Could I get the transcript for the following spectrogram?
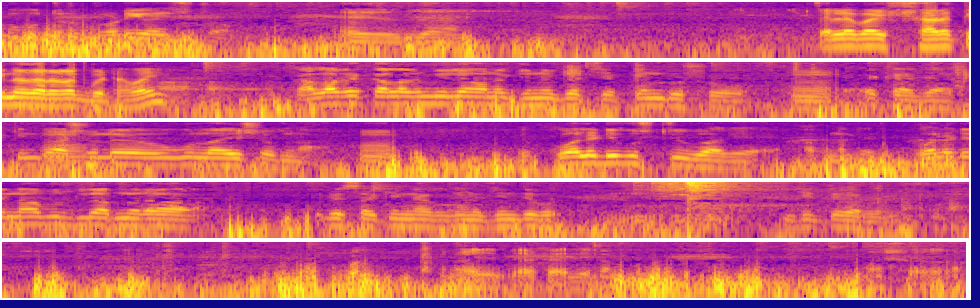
কবুতর বডি হয় স্ট্রং এই যে। তাহলে ভাই সাড়ে তিন হাজার লাগবে এটা ভাই? কালারে কালার মিলে অনেকজনে গেছে পনেরোশো এক হাজার। কিন্তু আসলে ওগুলো এইসব না। কোয়ালিটি বুঝতে হবে আগে আপনাদের কোয়ালিটি না বুঝলে আপনারা রেসার কিনা কখনো চিনতে জিততে পারবেন না। এই যে দেখাই দিলাম। মাশাআল্লাহ।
